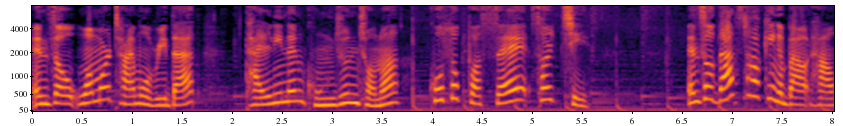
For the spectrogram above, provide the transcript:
And so one more time we'll read that. 달리는 공중전화 고속버스에 설치. And so that's talking about how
